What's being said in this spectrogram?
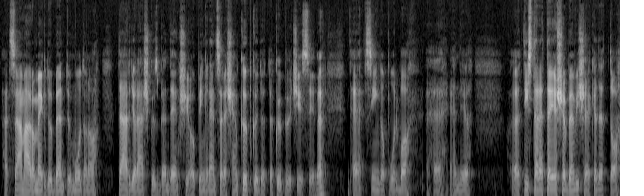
hát számára megdöbbentő módon a tárgyalás közben Deng Xiaoping rendszeresen köpködött a köpőcsészébe, de Szingapurba eh, ennél tiszteletteljesebben viselkedett a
